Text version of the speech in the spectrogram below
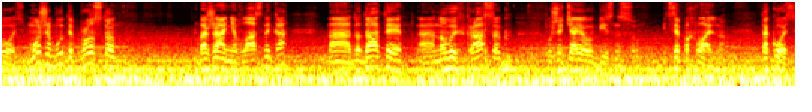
Ось. Може бути просто бажання власника додати нових красок у життя його бізнесу. І це похвально. Так ось,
